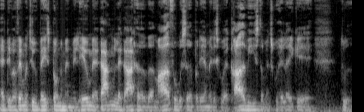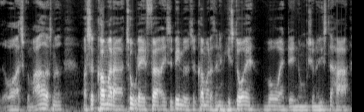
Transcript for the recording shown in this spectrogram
at det var 25 basepunkter, man ville hæve med ad gangen. Lagarde havde været meget fokuseret på det her med, at det skulle være gradvist, og man skulle heller ikke øh, du ved, overraske for meget og sådan noget. Og så kommer der to dage før ECB-mødet, så kommer der sådan en historie, hvor at øh, nogle journalister har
